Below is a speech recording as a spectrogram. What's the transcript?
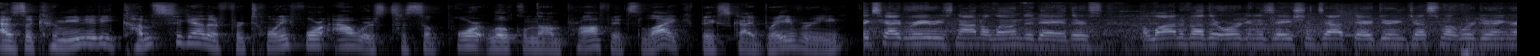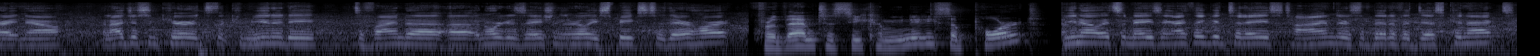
As the community comes together for 24 hours to support local nonprofits like Big Sky Bravery, Big Sky Bravery is not alone today. There's a lot of other organizations out there doing just what we're doing right now. And I just encourage the community to find a, a, an organization that really speaks to their heart. For them to see community support? You know, it's amazing. I think in today's time, there's a bit of a disconnect.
